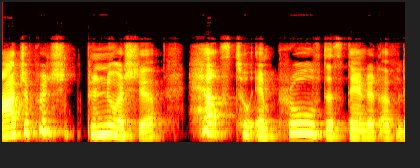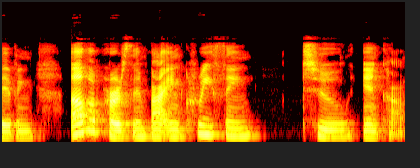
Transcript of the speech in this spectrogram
Entrepreneurship helps to improve the standard of living of a person by increasing to income.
